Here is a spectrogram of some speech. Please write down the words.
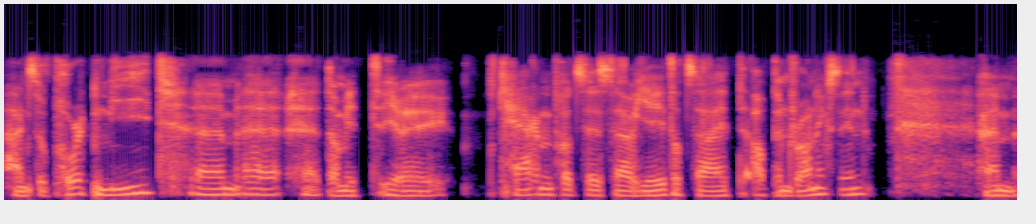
ein Support-Need, ähm, äh, äh damit ihre Kernprozesse auch jederzeit up and running sind. Ähm,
